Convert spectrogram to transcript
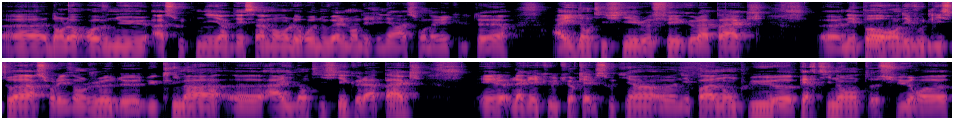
euh, dans leurs revenus, à soutenir décemment le renouvellement des générations d'agriculteurs, à identifier le fait que la PAC euh, n'est pas au rendez-vous de l'histoire sur les enjeux de, du climat, euh, à identifier que la PAC et l'agriculture qu'elle soutient euh, n'est pas non plus euh, pertinente sur euh,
